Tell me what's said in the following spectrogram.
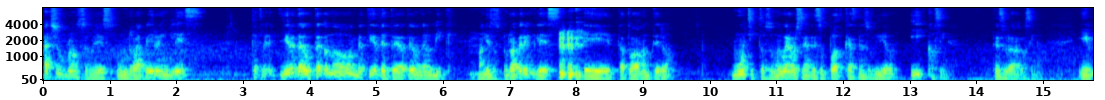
Action Bronson es un rapero inglés. Yo creo que te va a gustar cuando investigues, te, te voy a mandar un link. Es un rapero inglés, eh, tatuado entero, muy chistoso, muy buena persona, tiene su podcast, tiene sus videos y cocina. Tiene su programa de cocina. Y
